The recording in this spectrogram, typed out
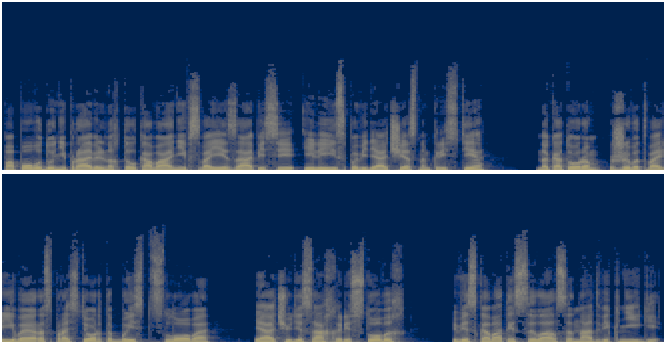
по поводу неправильных толкований в своей записи или исповеди о честном кресте, на котором животворивое распростерто бысть слова, и о чудесах Христовых, Висковатый ссылался на две книги.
